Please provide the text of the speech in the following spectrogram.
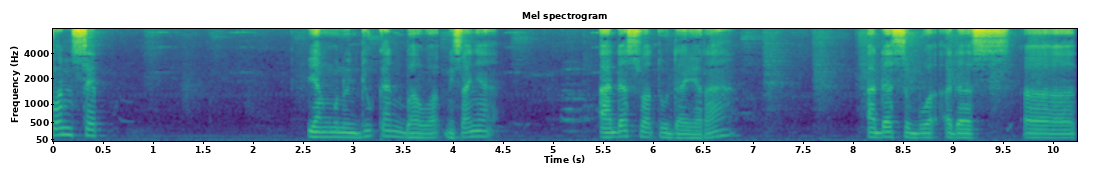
Konsep yang menunjukkan bahwa misalnya ada suatu daerah ada sebuah ada uh,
